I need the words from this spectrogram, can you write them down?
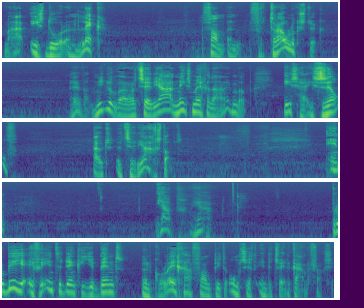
maar is door een lek van een vertrouwelijk stuk Wat niet, waar het CDA niks mee gedaan heeft. Is hij zelf uit het CDA gestapt. En ja, ja. Probeer je even in te denken. Je bent een collega van Pieter Omtzigt in de Tweede Kamerfractie.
